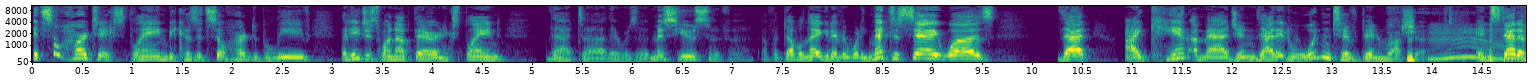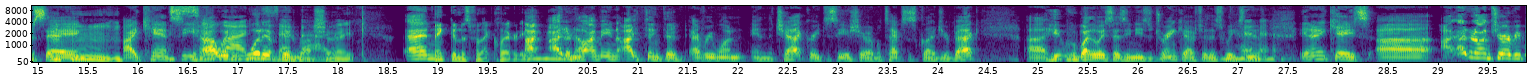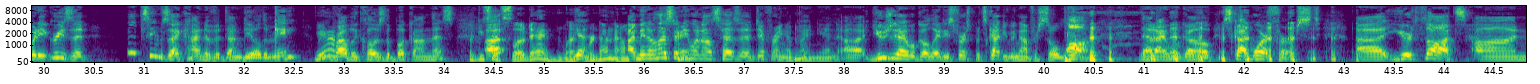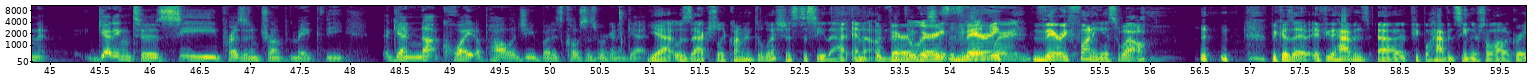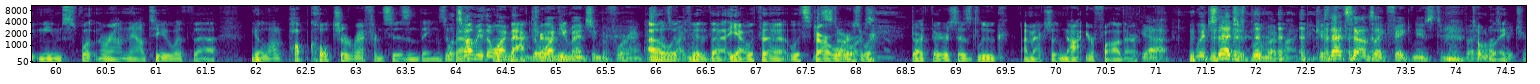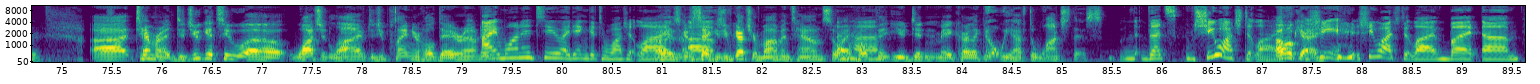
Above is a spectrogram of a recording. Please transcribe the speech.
it's so hard to explain because it's so hard to believe that he just went up there and explained that uh, there was a misuse of a, of a double negative, and what he meant to say was that I can't imagine that it wouldn't have been Russia. Instead of saying, I can't see so how it would have been that. Russia. Right. And Thank goodness for that clarity. I, I don't know. I mean, I think that everyone in the chat, great to see you, Shareable Texas. Glad you're back. Uh, he, who, by the way, says he needs a drink after this week's news. In any case, uh, I, I don't know. I'm sure everybody agrees that it seems like kind of a done deal to me. We Yeah. can probably close the book on this. like you said, Uh, slow day. Let- yeah. We're done now. I mean, unless Great. anyone else has a differing opinion. Uh, usually I will go ladies first, but Scott, you've been gone for so long that I will go Scott Moore first. Uh, your thoughts on getting to see President Trump make the, again, not quite apology, but as close as we're going to get. Yeah, it was actually kind of delicious to see that, and uh, very, very, is a good very, very funny as well. because uh, if you haven't, uh, if people haven't seen, there's a lot of great memes floating around now too, with uh, you know a lot of pop culture references and things. Well, about tell me the with one, the one you mentioned beforehand. 'cause Oh, with, with uh, yeah, with uh, with Star, Star Wars, Wars. where Darth Vader says, "Luke, I'm actually not your father." Yeah, which that just blew my mind because that sounds like fake news to me, but it Totally. must be true. Uh, Tamara, did you get to uh, watch it live? Did you plan your whole day around it? I wanted to. I didn't get to watch it live. I was going to say Um, because you've got your mom in town, so I uh-huh. hope that you didn't make her like, no, we have to watch this. that's she watched it live. Oh, okay. She she watched it live, but um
